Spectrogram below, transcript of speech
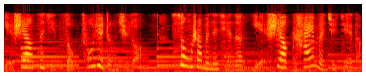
也是要自己走出去争取的。送上门的钱呢，也是要开门去接的。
